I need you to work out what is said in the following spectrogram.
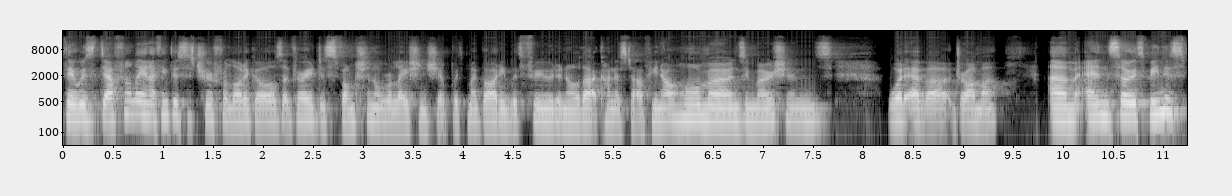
there was definitely, and I think this is true for a lot of girls, a very dysfunctional relationship with my body, with food, and all that kind of stuff. You know, hormones, emotions, whatever, drama. Um, and so it's been this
